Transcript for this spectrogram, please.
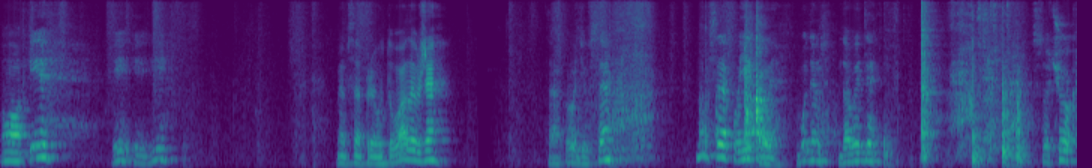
О, і, і, і, і. Ми все приготували вже. Так, вроді все. Ну все, поїхали. Будемо давити сочок.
